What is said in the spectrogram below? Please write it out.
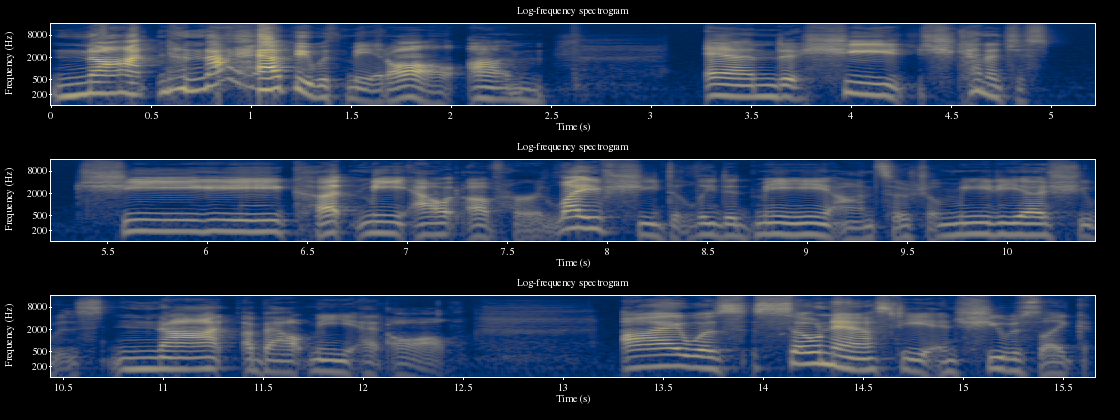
not not happy with me at all. Um, and she she kind of just she cut me out of her life. She deleted me on social media. She was not about me at all. I was so nasty, and she was like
